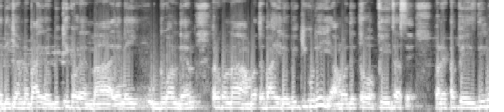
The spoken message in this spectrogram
এদিকে আমরা বাইরে বিক্রি করেন না, এনেই দোকান দেন। এরকম না, আমরা তো বাইরে বিক্রি করি, আমাদের তো পেজ আছে। আর একটা পেজ দিল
